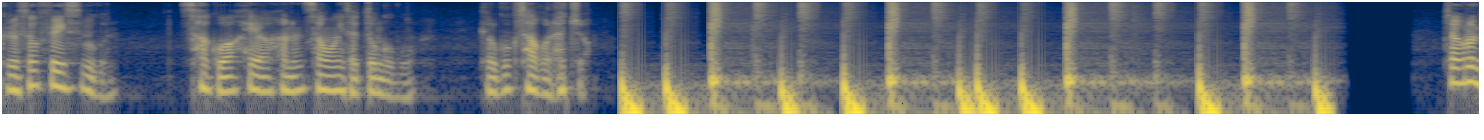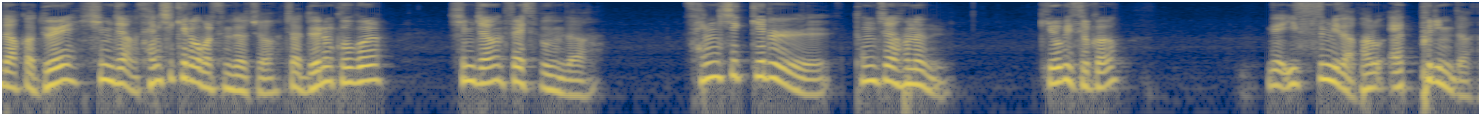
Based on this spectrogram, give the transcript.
그래서 페이스북은 사과해야 하는 상황이 됐던 거고 결국 사과를 했죠. 자, 그런데 아까 뇌, 심장, 생식기라고 말씀드렸죠. 자, 뇌는 구글, 심장은 페이스북입니다. 생식기를 통제하는 기업이 있을까요? 네, 있습니다. 바로 애플입니다.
